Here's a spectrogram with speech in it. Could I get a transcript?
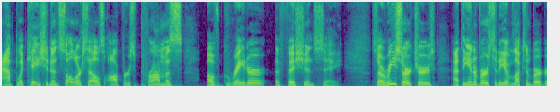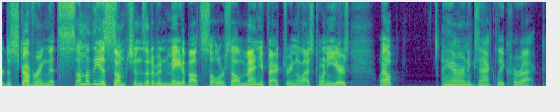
application in solar cells offers promise of greater efficiency. So, researchers at the University of Luxembourg are discovering that some of the assumptions that have been made about solar cell manufacturing in the last 20 years, well, they aren't exactly correct.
